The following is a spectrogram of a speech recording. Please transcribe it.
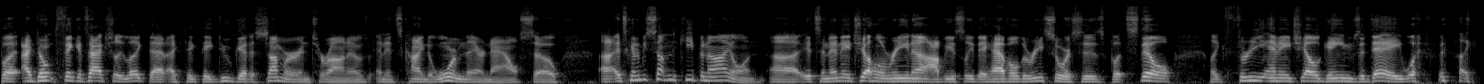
But I don't think it's actually like that. I think they do get a summer in Toronto, and it's kind of warm there now, so. Uh, it's going to be something to keep an eye on. Uh, it's an NHL arena. Obviously, they have all the resources, but still, like three NHL games a day. What, like,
